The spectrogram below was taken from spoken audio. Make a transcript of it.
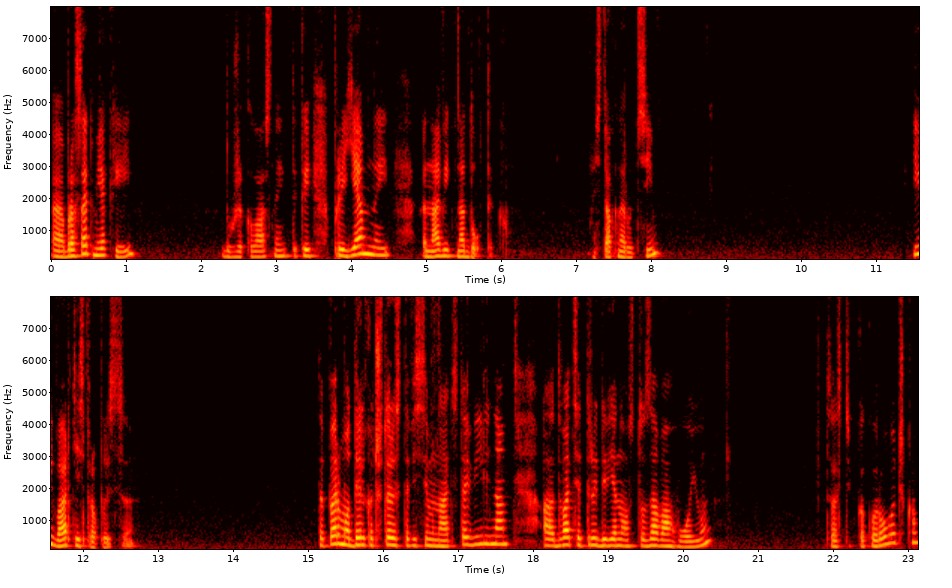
Е, Браслет м'який, дуже класний, такий приємний навіть на дотик. Ось так на руці. І вартість прописую. Тепер моделька 418 вільна, 23,90 за вагою. Застібка коробочка.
